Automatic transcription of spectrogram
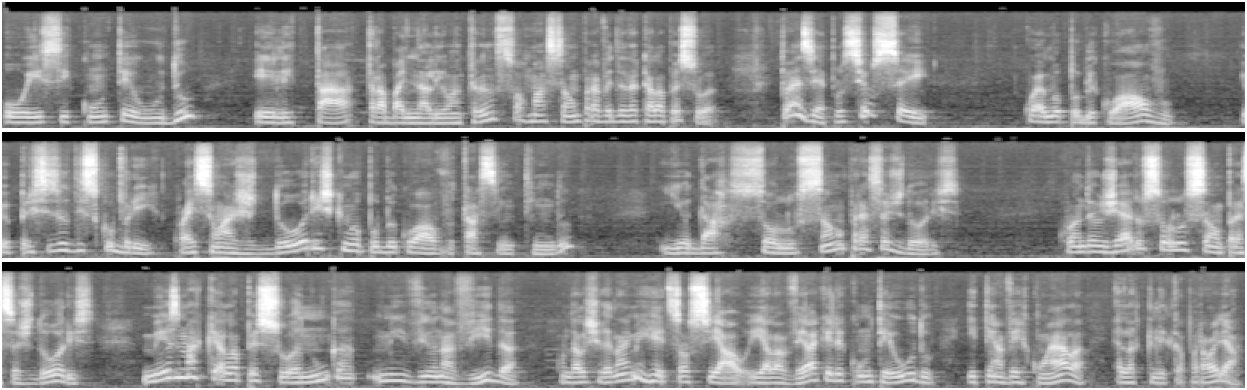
ou esse conteúdo ele está trabalhando ali uma transformação para a vida daquela pessoa. Então, exemplo, se eu sei qual é o meu público-alvo, eu preciso descobrir quais são as dores que meu público-alvo está sentindo e eu dar solução para essas dores. Quando eu gero solução para essas dores, mesmo aquela pessoa nunca me viu na vida, quando ela chega na minha rede social e ela vê aquele conteúdo e tem a ver com ela, ela clica para olhar.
